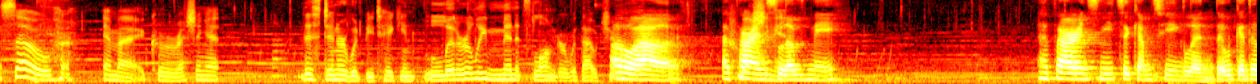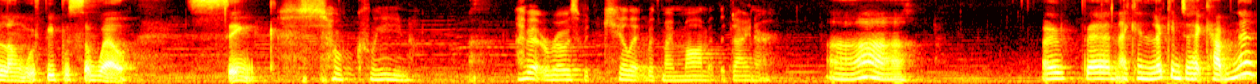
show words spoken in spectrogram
So, am I crushing it? This dinner would be taking literally minutes longer without you. Oh wow, her parents it. love me. Her parents need to come to England. They'll get along with people so well. Sink. So clean. I bet Rose would kill it with my mom at the diner. Ah. Open. I can look into her cabinet.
